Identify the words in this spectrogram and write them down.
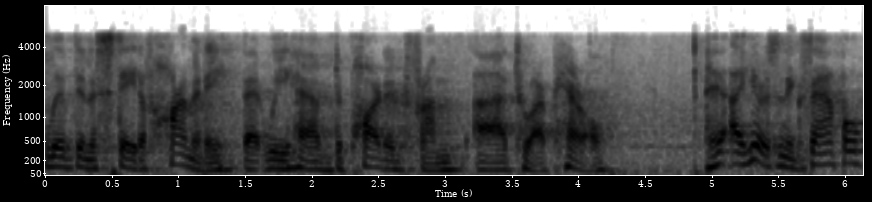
lived in a state of harmony that we have departed from uh, to our peril. Here's an example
